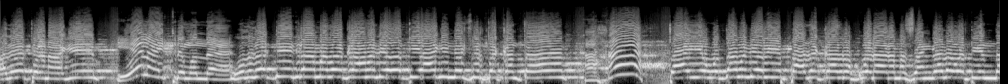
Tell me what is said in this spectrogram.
ಅದೇ ತರನಾಗಿ ಏನಾಯ್ತ್ರಿ ಮುಂದೆ? ಉದಗಟ್ಟಿ ಗ್ರಾಮದ ಗ್ರಾಮ ದೇವತೆಯಾಗಿ ನೆಲೆಸಿರ್ತಕ್ಕಂಥ ಆಹಾ! ತಾಯಿ ಉದ್ದಮ ದೇವಿ ಪಾದಕ್ಕಾದ್ರೂ ಕೂಡ ನಮ್ಮ ಸಂಘದ ವತಿಯಿಂದ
